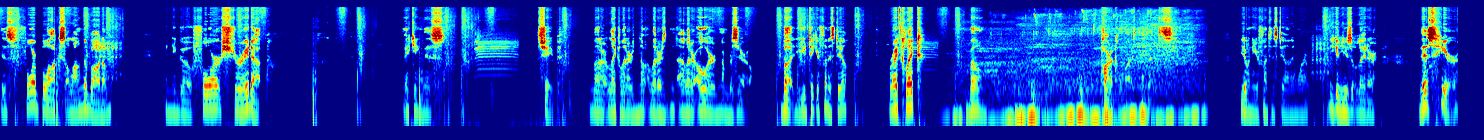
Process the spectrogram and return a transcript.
is four blocks along the bottom, and you go four straight up making this shape letter, like letter no, letters uh, letter O or number zero. But you take your flint and steel, right click, boom, particleized effects. You don't need your flint and steel anymore. You can use it later. This here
